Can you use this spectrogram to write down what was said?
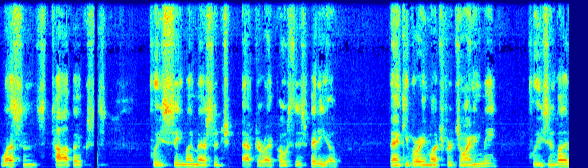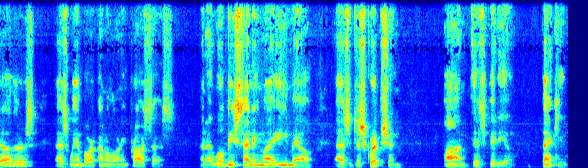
lessons, topics. Please see my message after I post this video. Thank you very much for joining me. Please invite others as we embark on a learning process. And I will be sending my email as a description on this video. Thank you.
